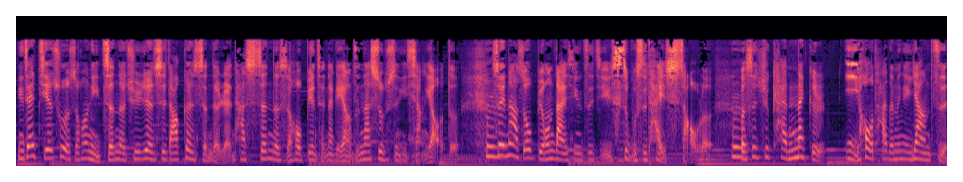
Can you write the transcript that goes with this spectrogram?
你在接触的时候，你真的去认识到更深的人，他深的时候变成那个样子，那是不是你想要的？嗯、所以那时候不用担心自己是不是太少了，嗯、而是去看那个以后他的那个样子，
